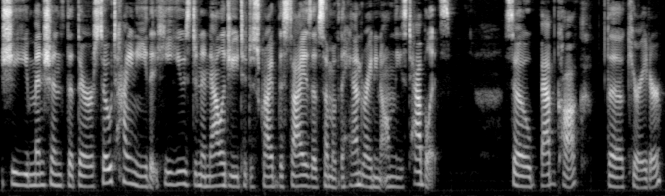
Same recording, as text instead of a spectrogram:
she mentions that they're so tiny that he used an analogy to describe the size of some of the handwriting on these tablets. So Babcock, the curator,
